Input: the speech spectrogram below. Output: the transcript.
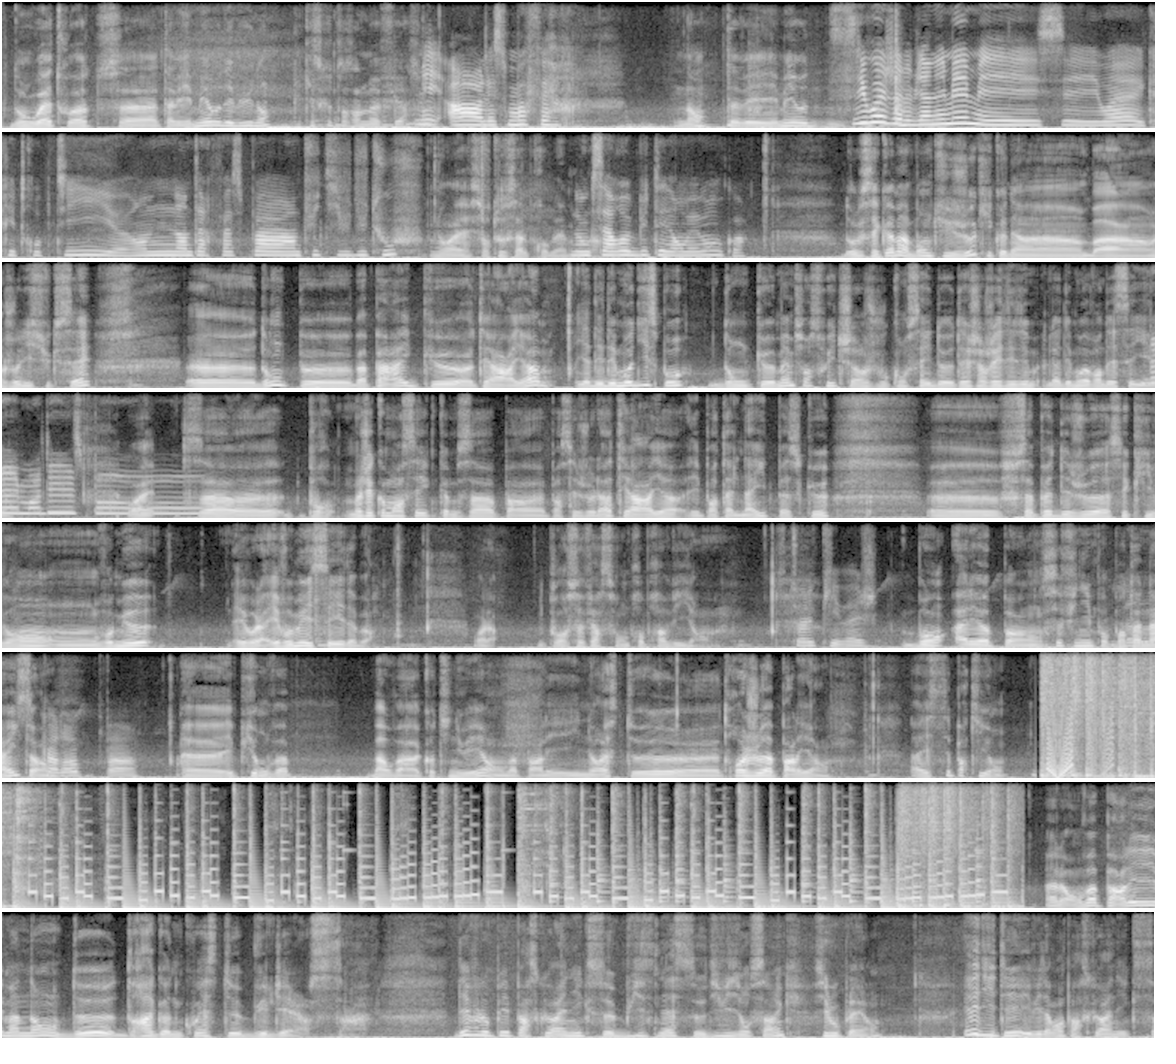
Donc ouais, toi, ça, t'avais aimé au début, non? Qu'est-ce que t'es en train de me faire ça? Mais ah, laisse-moi faire. Non, t'avais aimé au... Si ouais, j'avais bien aimé, mais c'est ouais écrit trop petit, euh, une interface pas intuitive du tout. Ouais, surtout ça le problème. Donc quoi. ça rebute énormément quoi. Donc c'est même un bon petit jeu qui connaît un, bah, un joli succès. Euh, donc euh, bah, pareil que euh, Terraria, il y a des démos dispo. Donc euh, même sur Switch, hein, je vous conseille de télécharger dé- la démo avant d'essayer. hein. Démo dispo. Ouais, ça, euh, pour... moi j'ai commencé comme ça par, par ces jeux-là, Terraria et Portal Knight, parce que euh, ça peut être des jeux assez clivants. On vaut mieux, et voilà, il vaut mieux essayer d'abord. Voilà, pour se faire son propre avis. hein. C'est toi le clivage. Bon, allez hop, hein, c'est fini pour Portal Knight. Euh, et puis on va, bah, continuer. On va parler. Il nous reste euh, trois jeux à parler. hein. Allez, c'est parti. Alors, on va parler maintenant de Dragon Quest Builders. Développé par Square Enix Business Division 5, s'il vous plaît. hein. Édité évidemment par Square Enix.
